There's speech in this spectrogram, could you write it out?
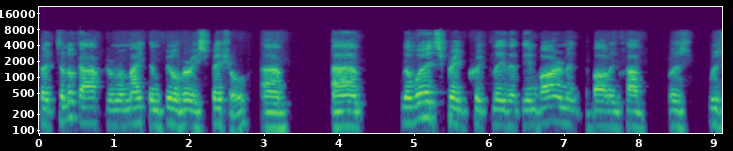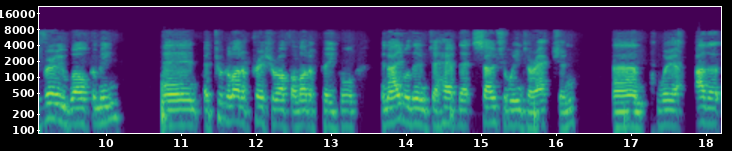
but to look after them and make them feel very special. Um, um, the word spread quickly that the environment at the bowling club was was very welcoming, and it took a lot of pressure off a lot of people, enabled them to have that social interaction um, where other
